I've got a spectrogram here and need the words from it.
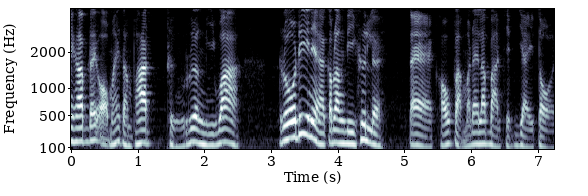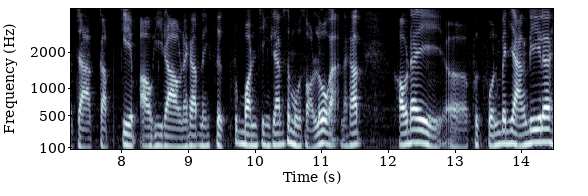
นะครับได้ออกมาให้สัมภาษณ์ถึงเรื่องนี้ว่าโรดี้เนี่ยกำลังดีขึ้นเลย แต่เขากลับมาได้รับบาดเจ็บใหญ่ต่อจากกับเกมอัลฮีราวนะครับในศึกฟุตบอลชิงแชมป์สโมสรโลกอะนะครับ เขาได้ฝึกฝนเป็นอย่างดีเลย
